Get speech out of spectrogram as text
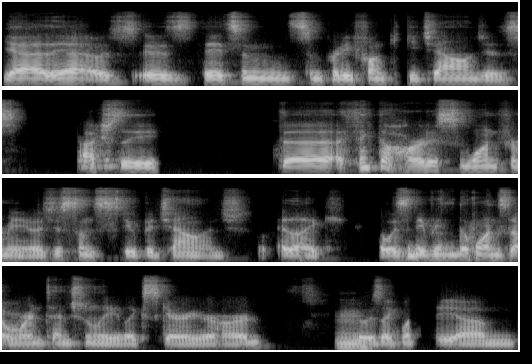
Yeah, yeah. It was it was they had some some pretty funky challenges. Actually, the I think the hardest one for me it was just some stupid challenge. Like it wasn't even the ones that were intentionally like scary or hard. It mm, was like one of the um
